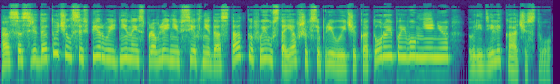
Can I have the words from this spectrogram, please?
а сосредоточился в первые дни на исправлении всех недостатков и устоявшихся привычек, которые, по его мнению, вредили качеству.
